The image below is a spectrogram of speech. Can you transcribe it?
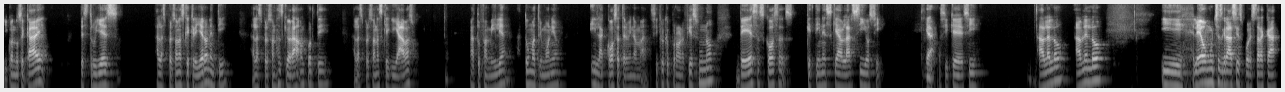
Y cuando se cae, destruyes a las personas que creyeron en ti, a las personas que oraban por ti, a las personas que guiabas, a tu familia, a tu matrimonio, y la cosa termina mal. Sí creo que pornografía es uno de esas cosas que tienes que hablar sí o sí. Ya. Así que sí, háblalo, háblenlo. Y Leo, muchas gracias por estar acá.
